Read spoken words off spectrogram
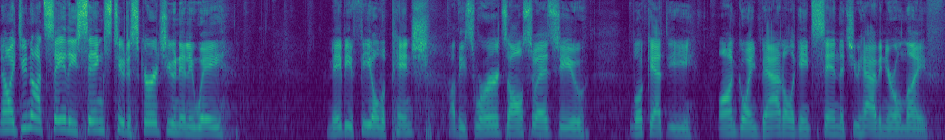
Now, I do not say these things to discourage you in any way. Maybe feel the pinch of these words also as you look at the ongoing battle against sin that you have in your own life.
